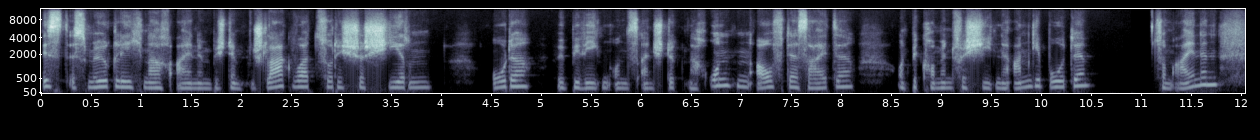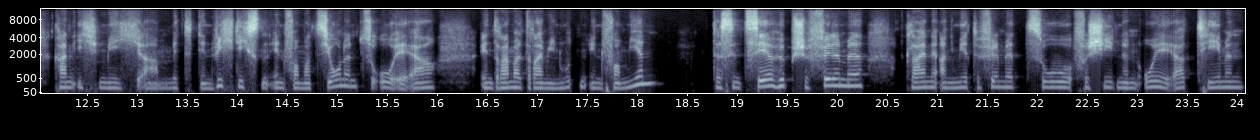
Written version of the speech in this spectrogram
ist es möglich, nach einem bestimmten Schlagwort zu recherchieren oder wir bewegen uns ein Stück nach unten auf der Seite und bekommen verschiedene Angebote. Zum einen kann ich mich äh, mit den wichtigsten Informationen zu OER in dreimal drei Minuten informieren. Das sind sehr hübsche Filme, kleine animierte Filme zu verschiedenen OER-Themen,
